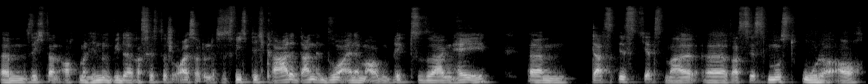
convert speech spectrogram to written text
ähm, sich dann auch mal hin und wieder rassistisch äußert. Und das ist wichtig, gerade dann in so einem Augenblick zu sagen, hey, ähm, das ist jetzt mal äh, Rassismus oder auch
